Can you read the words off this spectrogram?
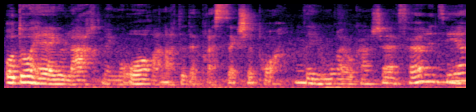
Og da har jeg jo lært meg med årene at det presser jeg ikke på. Det Mm. gjorde jeg jo kanskje før i tida.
